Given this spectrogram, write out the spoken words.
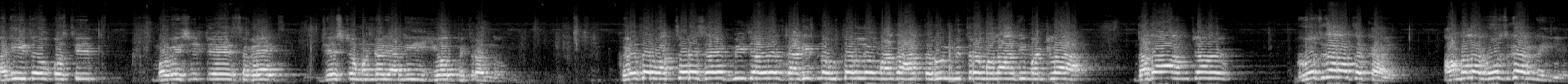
आणि इथं उपस्थित मवेशीचे सगळे ज्येष्ठ मंडळी आणि युवक मित्रांनो. खर तर वागचोरे साहेब मी ज्यावेळेस गाडीतनं उतरलो माझा हा तरुण मित्र मला आधी म्हटला दादा आमच्या रोजगाराचं काय? आम्हाला रोजगार नाहीये.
